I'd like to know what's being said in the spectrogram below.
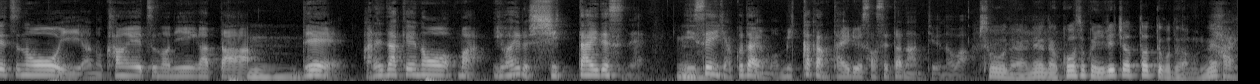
雪の多いあの関越の新潟、うん。であれだけの、まあ、いわゆる失態ですね、うん。2100台も3日間滞留させたなんていうのは、そうだよね。だから高速に入れちゃったってことだもんね。はい、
